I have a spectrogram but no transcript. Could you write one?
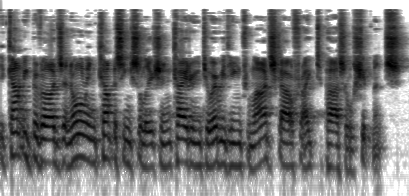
The company provides an all encompassing solution catering to everything from large scale freight to parcel shipments.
